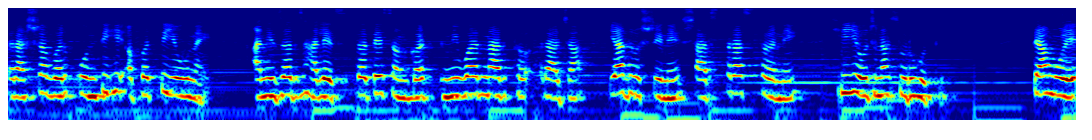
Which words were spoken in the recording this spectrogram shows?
राष्ट्रावर कोणतीही आपत्ती येऊ नये आणि जर झालेच तर ते संकट निवारणार्थ राजा या दृष्टीने शास्त्रास्त्राने ही योजना सुरू होती. त्यामुळे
